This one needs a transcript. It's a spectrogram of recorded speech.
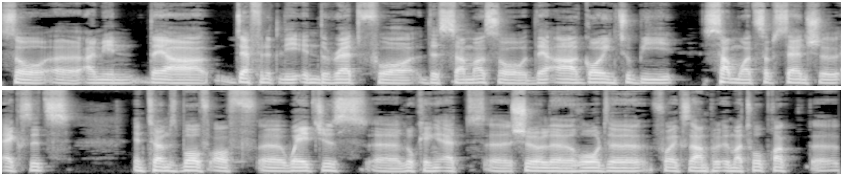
So, uh, I mean, they are definitely in the red for this summer. So there are going to be somewhat substantial exits in terms both of uh, wages, uh, looking at uh, Schürrle, Rode, for example, Ömer Toprak, uh,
